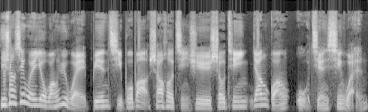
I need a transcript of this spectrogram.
以上新闻由王玉伟编辑播报，稍后请续收听央广午间新闻。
